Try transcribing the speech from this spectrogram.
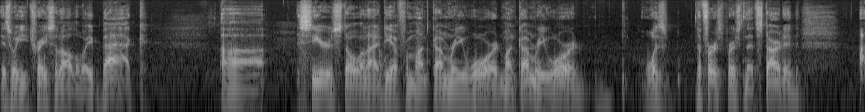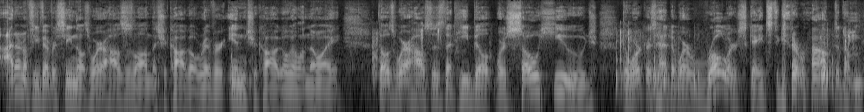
is where you trace it all the way back. Uh, Sears stole an idea from Montgomery Ward. Montgomery Ward was the first person that started. I don't know if you've ever seen those warehouses along the Chicago River in Chicago, Illinois. Those warehouses that he built were so huge, the workers had to wear roller skates to get around to them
